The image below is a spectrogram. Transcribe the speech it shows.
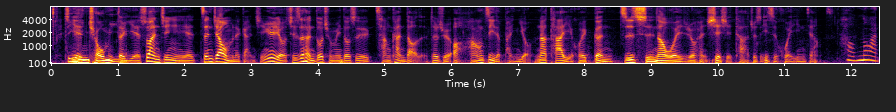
经营球迷，对，也算经营，也增加我们的感情。因为有其实很多球迷都是常看到的，就觉得哦，好像自己的朋友，那他也会更支持。那我也就很谢谢他，就是一直回应这样子。好暖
